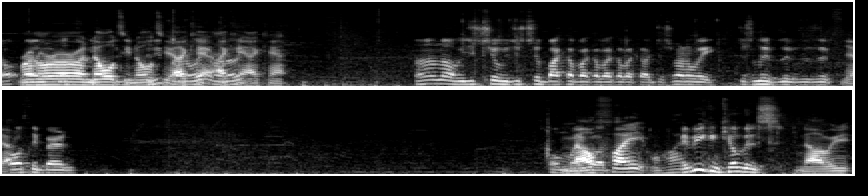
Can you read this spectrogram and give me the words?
Oh, Run, no, run, run, run. No ulti, no ulti. I can't, I can't, I can't. No, no, no. We just chill. We just chill. Back up, back up, back up, back up. Just run away. Just live, live, live, live. Yeah. Or Baron. Oh my god. Malphite? What? Maybe you can kill this. No, we.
